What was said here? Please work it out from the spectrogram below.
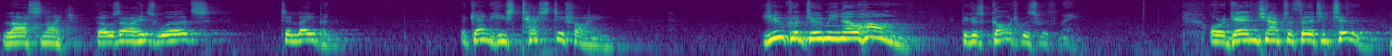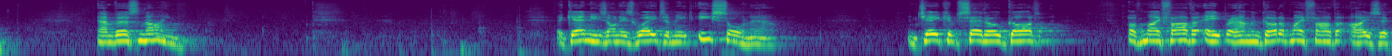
last night. Those are his words to Laban. Again, he's testifying. You could do me no harm because God was with me. Or again, chapter 32 and verse 9. Again, he's on his way to meet Esau now. And Jacob said, O God of my father Abraham and God of my father Isaac,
